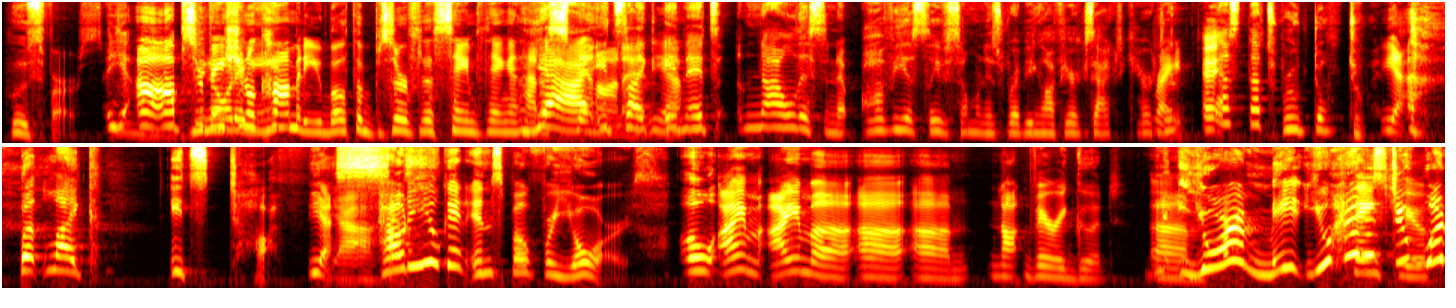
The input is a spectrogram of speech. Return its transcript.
Who's first? Yeah, uh, You know I observational mean? comedy. You both observed the same thing and had a yeah, spin on it's like, it. Yeah. and it's now listen. Obviously, if someone is ripping off your exact character, Right. yes, that's rude. Don't do it. Yeah. but like, it's tough. Yes. How do you get inspo for yours? Oh, I'm I'm a uh, um, not very good. Um, you're amazing. You had thank us do you. one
